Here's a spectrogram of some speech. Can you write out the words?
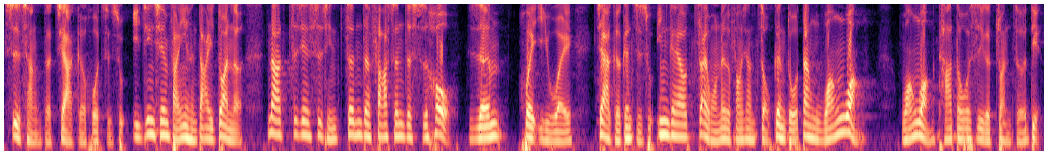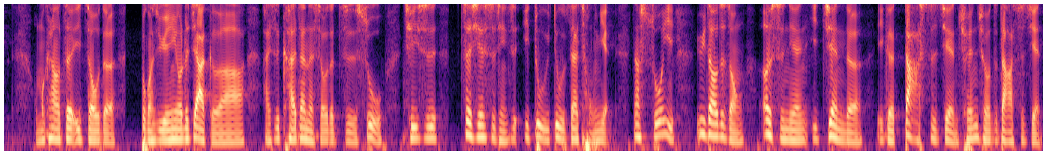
市场的价格或指数已经先反应很大一段了。那这件事情真的发生的时候，人会以为价格跟指数应该要再往那个方向走更多，但往往往往它都会是一个转折点。我们看到这一周的，不管是原油的价格啊，还是开战的时候的指数，其实。这些事情是一度一度在重演，那所以遇到这种二十年一见的一个大事件，全球的大事件，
